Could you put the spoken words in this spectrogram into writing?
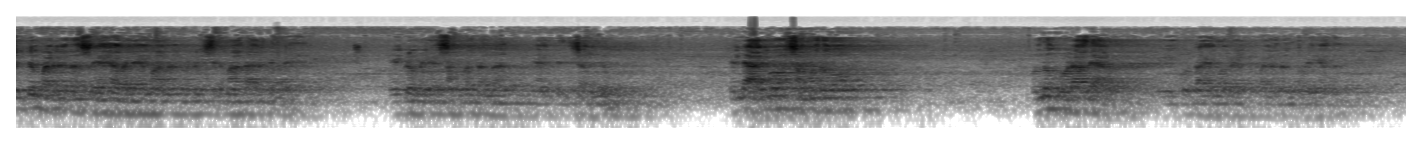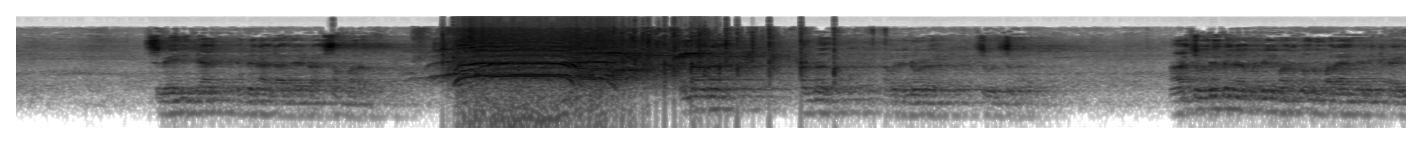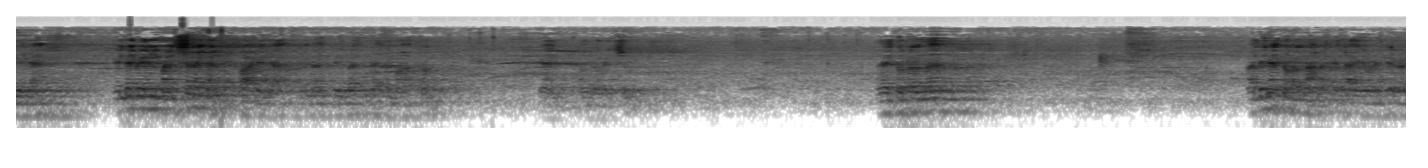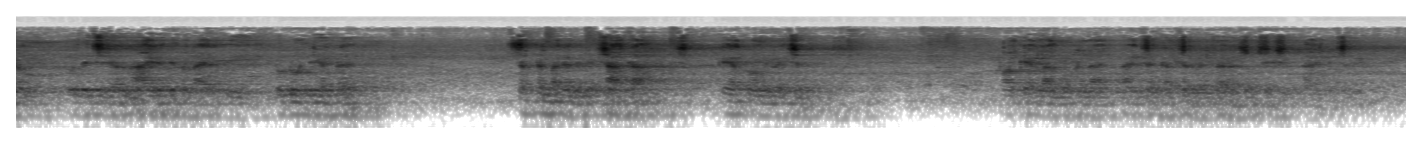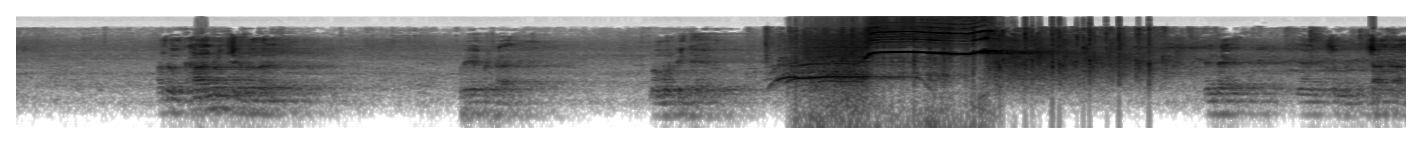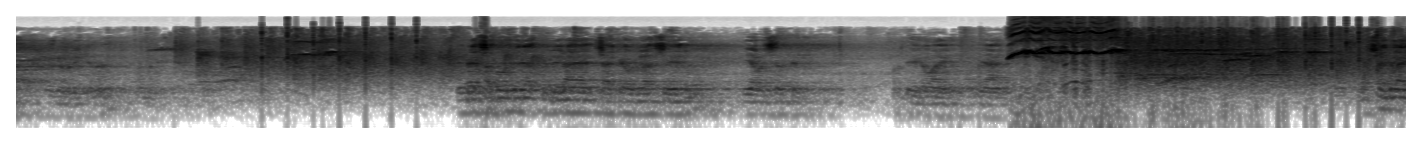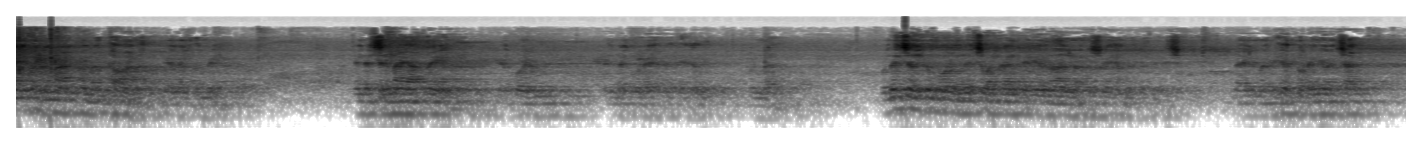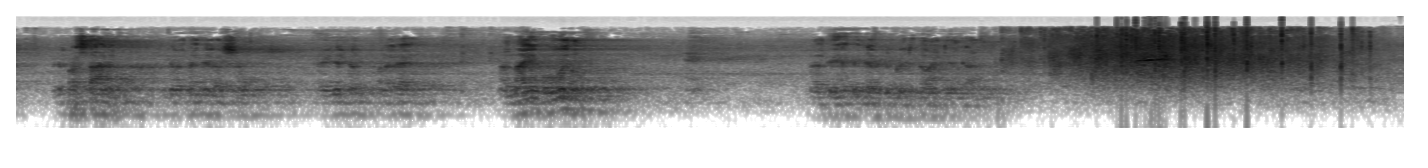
ചുറ്റും പടരുന്ന സ്നേഹവലയമാണ് ഒരു സിനിമാ താരത്തിന്റെ ഏറ്റവും വലിയ സമ്പത്തെന്ന് ഞാൻ തിരിച്ചറിഞ്ഞു. എന്റെ അറിവോ സമ്മതമോ ഒന്നും കൂടാതെയാണ് ഈ കൂട്ടായ്മകൾ പലതും തുടങ്ങിയത്. സ്നേഹിക്കാൻ എന്തിനാ ലാലേട്ട സമ്മതം? ചോദിച്ചത്. ആ ചോദ്യത്തിന് മുന്നിൽ മറ്റൊന്നും പറയാൻ എനിക്ക് കഴിഞ്ഞില്ല എന്റെ പേരിൽ മത്സരങ്ങൾ പാടില്ല എന്ന നിബന്ധന മാത്രം ഞാൻ പങ്കുവച്ചു. അതേ തുടർന്ന് അതിനെ തുടർന്നാണ് എല്ലാ യൂണിറ്റുകളും ഒന്നിച്ചു ചേർന്ന് ആയിരത്തി തൊള്ളായിരത്തി തൊണ്ണൂറ്റിയെട്ട് സെപ്റ്റംബറിൽ ശാഖ കെയർ ഹോമിൽ വെച്ച് all Kerala Mohanlal science and culture welfare association ആരംഭിച്ചത് അത് ഉദ്ഘാടനം ചെയ്തത് പ്രിയപ്പെട്ട മമ്മൂട്ടിക്ക് എന്റെ ഞാൻ സംബന്ധിച്ചാക്ക എന്ന് വിളിക്കുന്നത് എന്റെ സഹോദര കുഞ്ഞിനായ ചാക്ക ഉല്ലാസിനെയും ഈ അവസരത്തിൽ പ്രത്യേകമായി ഞാൻ വർഷങ്ങളായി വരുന്ന ആത്മബന്ധമാണ് ഞങ്ങൾ തമ്മിൽ. എന്റെ സിനിമ യാത്രയിൽ എപ്പോഴും എന്റെ കൂടെ അദ്ദേഹം ഉണ്ട്. ഒന്നിച്ചു നിൽക്കുമ്പോൾ ഒന്നിച്ചു വളരാൻ കഴിയുന്നതാണ് സ്നേഹം എന്തായാലും അദ്ദേഹം തുടങ്ങി വെച്ച ഒരു പ്രസ്ഥാനം ഇരുപത്തഞ്ച് വർഷം കഴിഞ്ഞിട്ടും വളരെ നന്നായി പോകുന്നു അത് അദ്ദേഹത്തിന്റെ ഒരു പിടുത്തമായിട്ട് ഞാൻ കാണുന്നു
